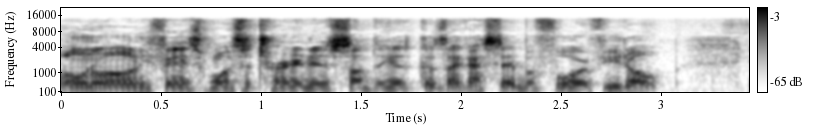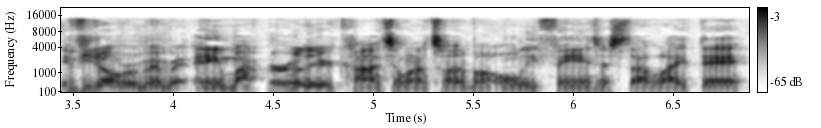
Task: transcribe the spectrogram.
owner OnlyFans wants to turn it into something else. Because like I said before, if you don't if you don't remember any of my earlier content when I talked about OnlyFans and stuff like that,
